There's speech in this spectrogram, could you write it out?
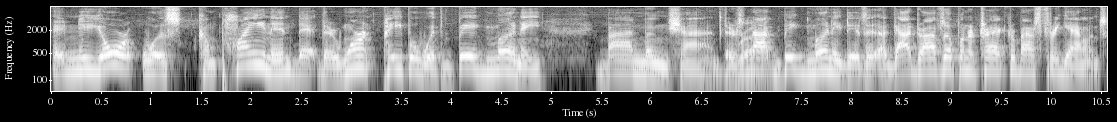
And New York was complaining that there weren't people with big money buying moonshine. There's Right. not big money. There's a, a guy drives up on a tractor, buys three gallons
